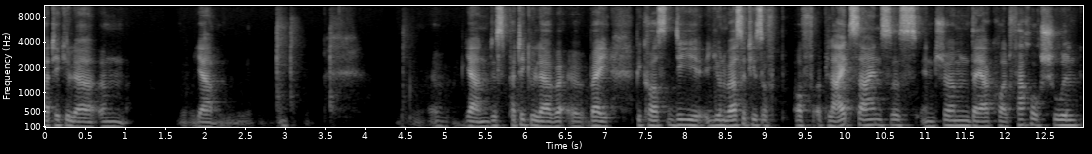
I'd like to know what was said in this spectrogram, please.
particular um, yeah yeah in this particular uh, way because the universities of, of applied sciences in German they are called Fachhochschulen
